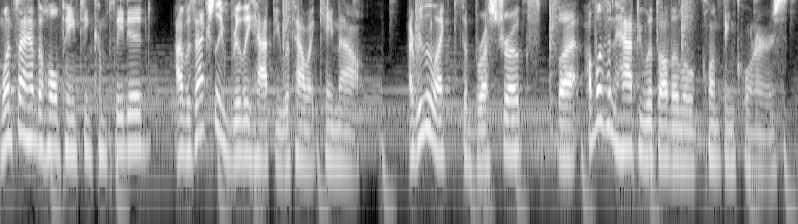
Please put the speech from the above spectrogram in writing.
Once I had the whole painting completed, I was actually really happy with how it came out. I really liked the brushstrokes, but I wasn't happy with all the little clumping corners.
